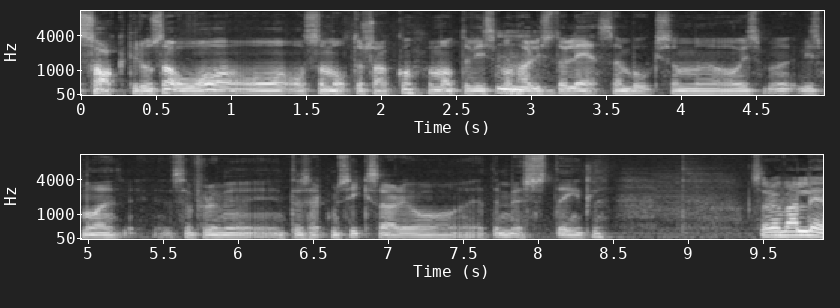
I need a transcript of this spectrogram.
sakprosa og, og også motorsaco. på en måte Hvis man mm. har lyst til å lese en bok som Og hvis, hvis man er selvfølgelig interessert i musikk, så er det jo et must, egentlig. Så det er veldig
